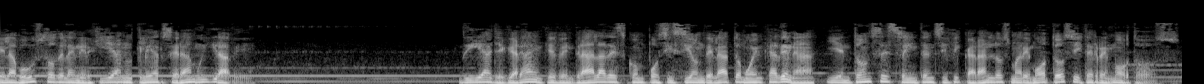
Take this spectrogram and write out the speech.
El abuso de la energía nuclear será muy grave. Día llegará en que vendrá la descomposición del átomo en cadena, y entonces se intensificarán los maremotos y terremotos.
